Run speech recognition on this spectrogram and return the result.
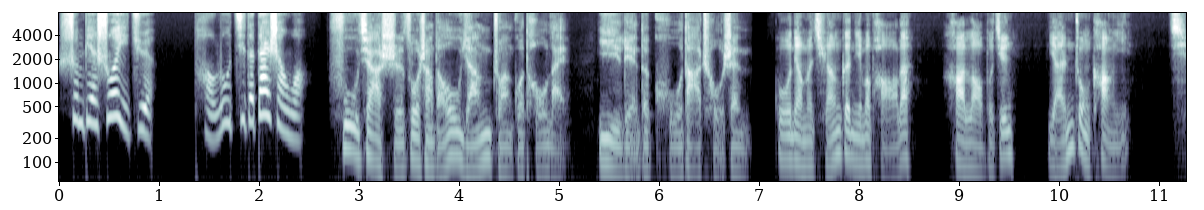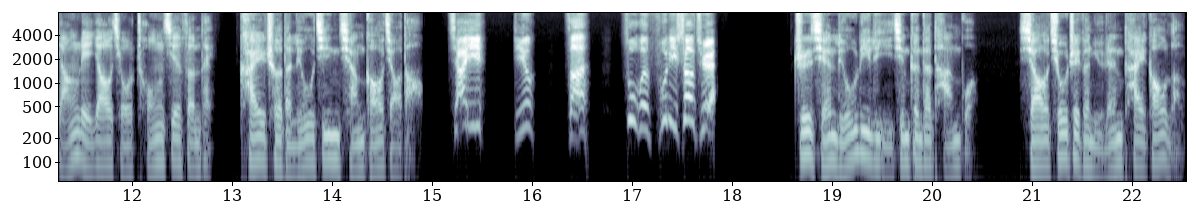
顺便说一句，跑路记得带上我。”副驾驶座上的欧阳转过头来，一脸的苦大仇深：“姑娘们全跟你们跑了，旱涝不均严重抗议。”强烈要求重新分配。开车的刘金强高叫道：“加一顶咱，坐稳扶你上去。”之前刘丽丽已经跟他谈过，小秋这个女人太高冷，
